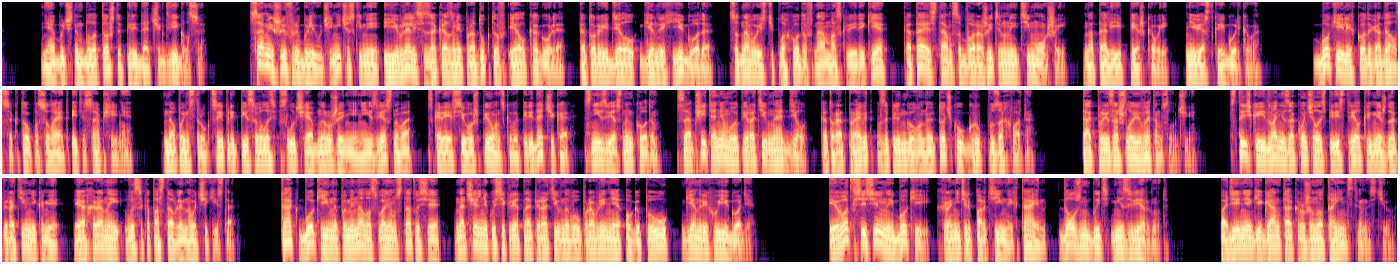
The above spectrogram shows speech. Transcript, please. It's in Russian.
Необычным было то, что передатчик двигался. Сами шифры были ученическими и являлись заказами продуктов и алкоголя, которые делал Генрих Егода, с одного из теплоходов на Москве-реке, катаясь там с обворожительной Тимошей, Натальей Пешковой, невесткой Горького. Боки легко догадался, кто посылает эти сообщения. Но по инструкции предписывалось в случае обнаружения неизвестного, скорее всего шпионского передатчика с неизвестным кодом, сообщить о нем в оперативный отдел, который отправит в запеленгованную точку группу захвата. Так произошло и в этом случае. Стычка едва не закончилась перестрелкой между оперативниками и охраной высокопоставленного чекиста. Так Боки и напоминал о своем статусе начальнику секретно-оперативного управления ОГПУ Генриху Егоде. И вот всесильный Боки, хранитель партийных тайн, должен быть низвергнут. Падение гиганта окружено таинственностью.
